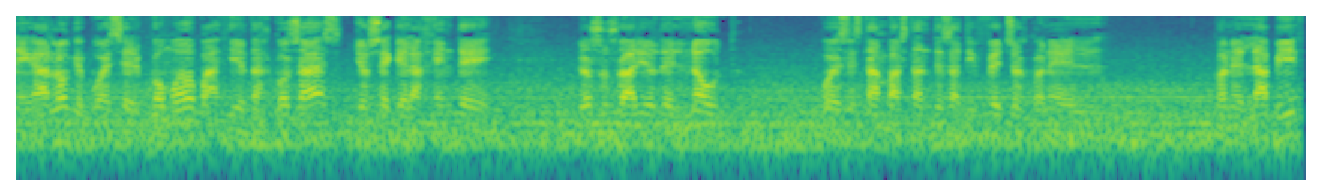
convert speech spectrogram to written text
negarlo, que puede ser cómodo para ciertas cosas. Yo sé que la gente, los usuarios del Note, pues están bastante satisfechos con el, con el lápiz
